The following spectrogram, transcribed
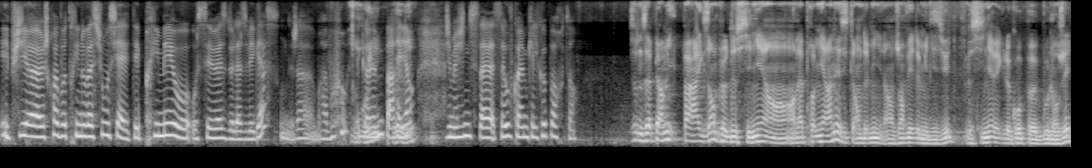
Et puis, euh, je crois que votre innovation aussi a été primée au, CES de Las Vegas. Déjà, bravo, c'est quand même pas rien. J'imagine que ça, ouvre quand même quelques portes. Ça nous a permis, par exemple, de signer en, la première année, c'était en, en janvier 2018, de signer avec le groupe Boulanger,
